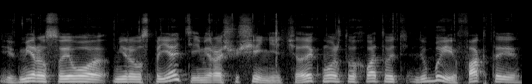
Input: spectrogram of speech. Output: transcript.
И в меру своего мировосприятия и мироощущения человек может выхватывать любые факты,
